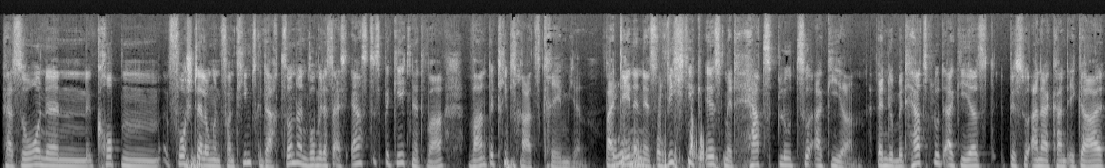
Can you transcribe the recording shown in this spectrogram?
Personen, Gruppen, Vorstellungen von Teams gedacht, sondern wo mir das als erstes begegnet war, waren Betriebsratsgremien bei denen es wichtig ist, mit Herzblut zu agieren. Wenn du mit Herzblut agierst, bist du anerkannt, egal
